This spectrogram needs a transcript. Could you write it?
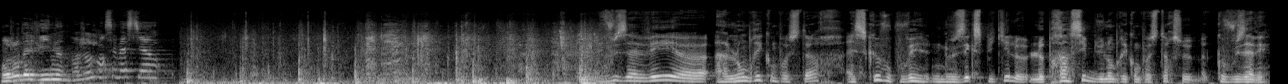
Bonjour Delphine. Bonjour Jean-Sébastien. Vous avez euh, un lombricomposteur. Est-ce que vous pouvez nous expliquer le, principe du lombricomposteur ce, que vous avez?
